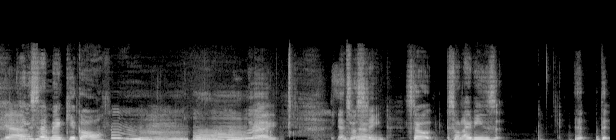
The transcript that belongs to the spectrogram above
yeah. Things that make you go, hmm. Hmm. oh. Right. Interesting. So, so ladies, it- the,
